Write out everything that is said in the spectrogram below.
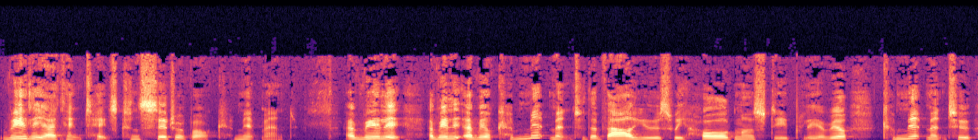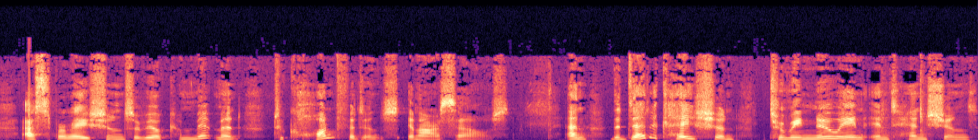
really, I think, takes considerable commitment a really, a really, a real commitment to the values we hold most deeply, a real commitment to aspirations, a real commitment to confidence in ourselves. And the dedication to renewing intentions,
